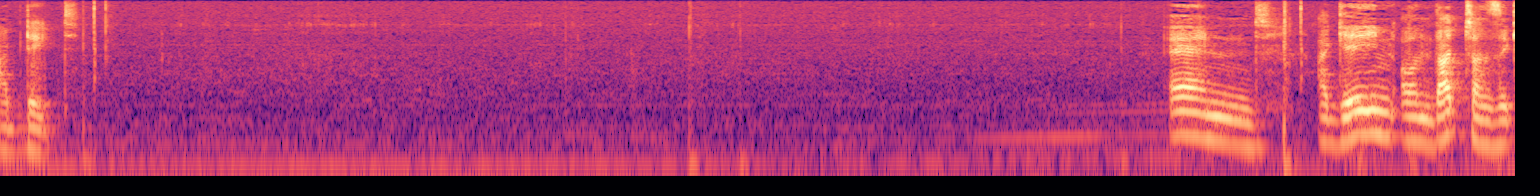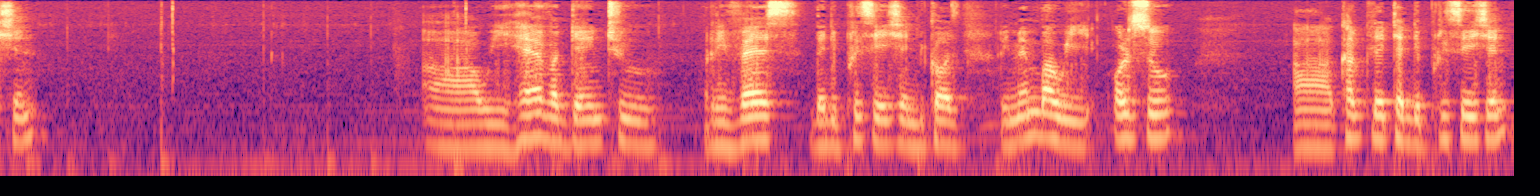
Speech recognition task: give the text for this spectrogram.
Update. And again on that transaction uh, we have again to reverse the depreciation because remember we also uh, calculated depreciation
